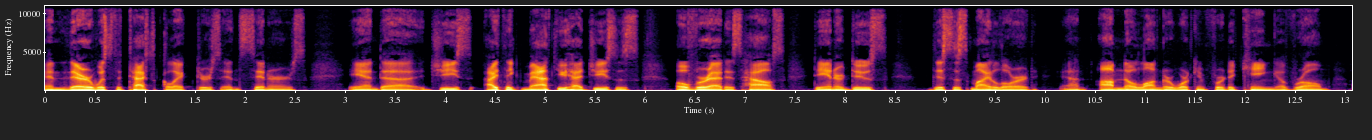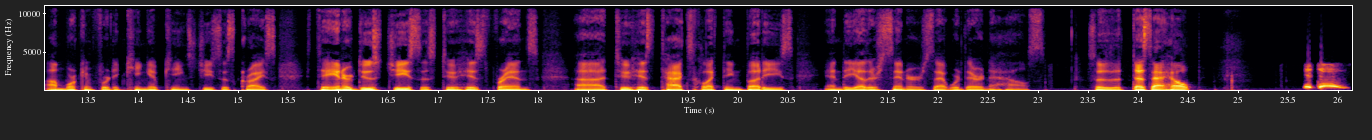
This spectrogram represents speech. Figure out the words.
and there was the tax collectors and sinners. And uh, Jesus, I think Matthew had Jesus over at his house to introduce, "This is my Lord, and I'm no longer working for the King of Rome. I'm working for the King of Kings, Jesus Christ, to introduce Jesus to his friends, uh, to his tax collecting buddies, and the other sinners that were there in the house. So, th- does that help? It does.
